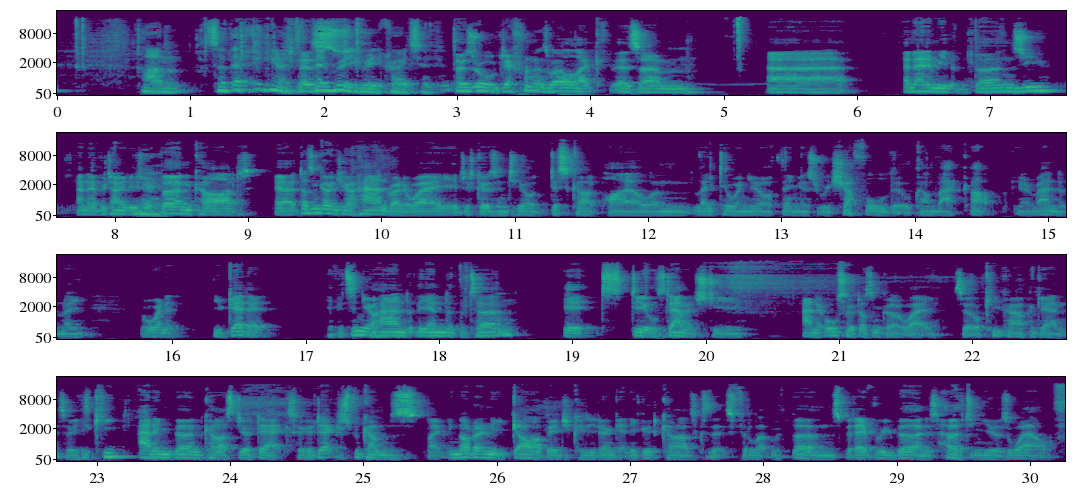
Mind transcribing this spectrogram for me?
Um, so they're you know they're really really creative. Those are all different as well. Like there's um uh an enemy that burns you, and every time it gives you a Yeah. burn card, uh, it doesn't go into your hand right away. It just goes into your discard pile, and later when your thing is reshuffled, it'll come back up, you know, randomly. But when it you get it, if it's in your hand at the end of the turn, it deals damage to you, and it also doesn't go away, so it'll keep coming up again. So you keep adding burn cards to your deck, so your deck just becomes like not only garbage because you don't get any good cards because it's filled up with burns, but every burn is hurting you as well,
